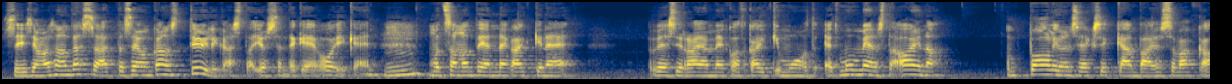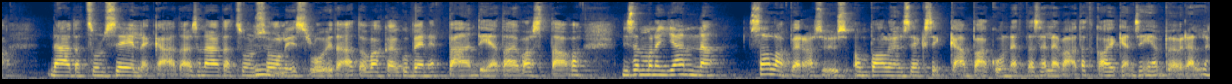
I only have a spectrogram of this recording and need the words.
Siis ja mä sanon tässä, että se on myös tyylikästä, jos sen tekee oikein. Mm. Mutta saman tien ne kaikki ne vesirajamekot, kaikki muut. Et mun mielestä aina on paljon seksikkäämpää, jos sä vaikka näytät sun selkää tai sä näytät sun mm. solisluita, että on vaikka joku venepääntiä tai vastaava. Niin semmoinen jännä salaperäisyys on paljon seksikkäämpää kuin että sä levätät kaiken siihen pöydälle.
